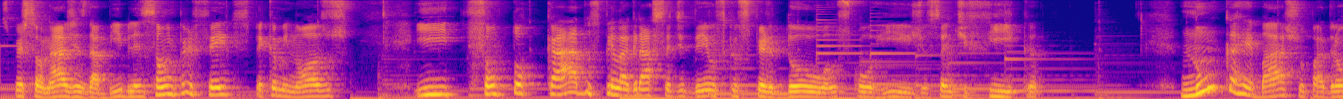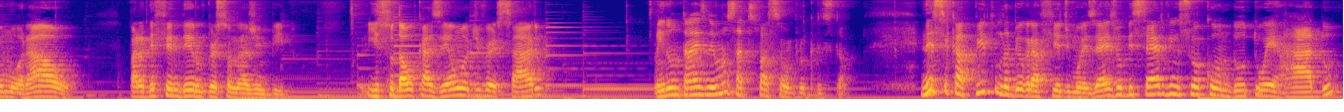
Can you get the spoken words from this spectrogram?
os personagens da Bíblia, são imperfeitos, pecaminosos e são tocados pela graça de Deus que os perdoa, os corrige, os santifica. Nunca rebaixa o padrão moral para defender um personagem bíblico. Isso dá ocasião ao adversário e não traz nenhuma satisfação para o cristão. Nesse capítulo da biografia de Moisés, observe em sua conduta o errado,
